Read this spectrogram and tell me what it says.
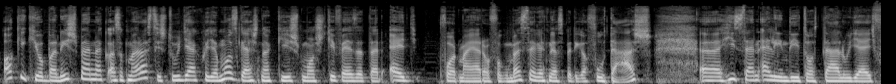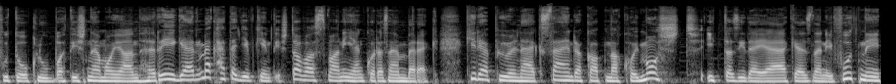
Akik jobban ismernek, azok már azt is tudják, hogy a mozgásnak is most kifejezetten egy formájáról fogunk beszélgetni, ez pedig a futás, hiszen elindítottál ugye egy futóklubot is nem olyan régen, meg hát egyébként is tavasz van, ilyenkor az emberek kirepülnek, szányra kapnak, hogy most itt az ideje elkezdeni futni.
